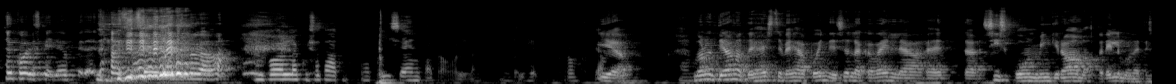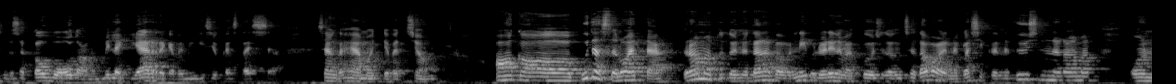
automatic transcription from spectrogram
koolis käid ja õppida ei taha, võib-olla, kui sa tahad nagu iseendaga olla mingi hetk rohkem. yeah. ma arvan, Diana tõi hästi hea pointi sellega välja, et äh, siis, kui on mingi raamat on ilmunud näiteks, mida sa kaua oodanud millegi järge või mingi sihukest asja, see on ka hea motivatsioon aga kuidas te loete? raamatuid on ju tänapäeval nii palju erinevaid kujusid, on see tavaline klassikaline füüsiline raamat, on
